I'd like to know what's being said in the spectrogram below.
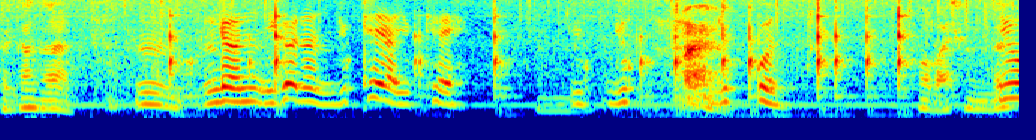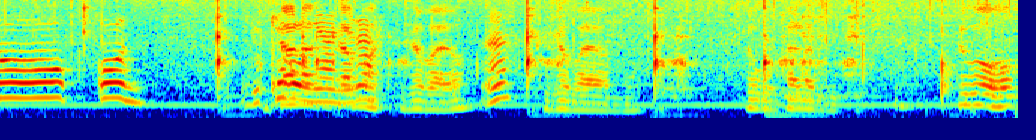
괜찮네. 음, 이건 이거는 육회야 육회. 육, 육, 육군. 어 맛있는데? 육군. 육회공이 아니라, 드셔봐요. 응? 드셔봐요. 조금 잘라드릴게요. 뜨거워.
